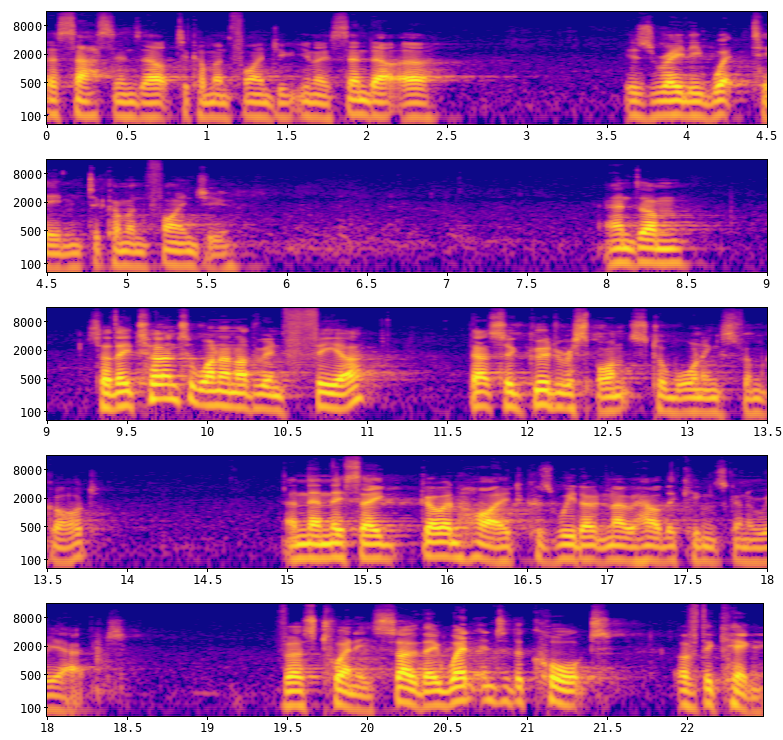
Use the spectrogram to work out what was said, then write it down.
assassins out to come and find you. You know, send out a Israeli wet team to come and find you. And um, so they turn to one another in fear. That's a good response to warnings from God. And then they say, Go and hide because we don't know how the king's going to react. Verse 20 So they went into the court of the king,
